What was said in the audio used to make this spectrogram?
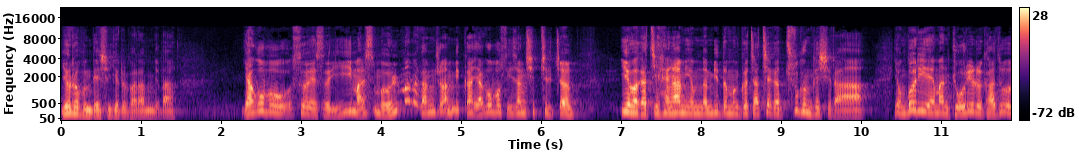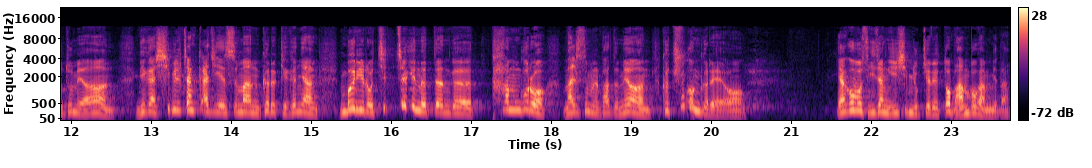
여러분 되시기를 바랍니다. 야고보서에서 이 말씀을 얼마나 강조합니까? 야고보서 2장 17절 이와 같이 행함이 없는 믿음은 그 자체가 죽은 것이라 머리에만 교리를 가두어 두면 네가 11장까지 했으면 그렇게 그냥 머리로 지적인 어떤 그 탐구로 말씀을 받으면 그 죽은 거래요. 야고보스 2장 26절에 또 반복합니다.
